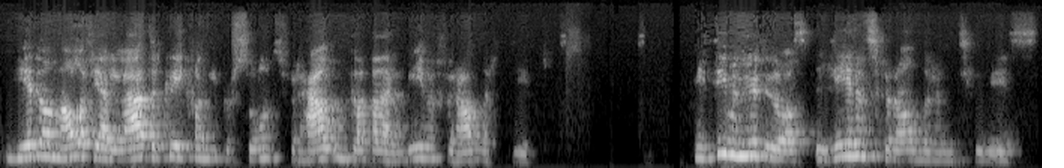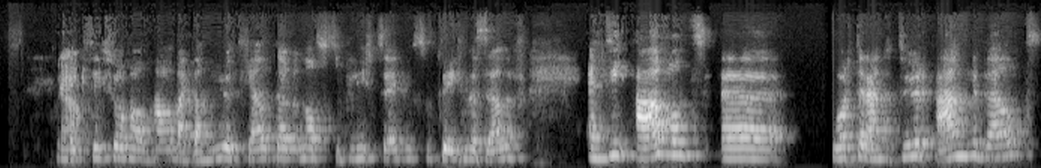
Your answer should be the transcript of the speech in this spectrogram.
meer dan een half jaar later kreeg ik van die persoon het verhaal hoe dat haar leven veranderd heeft. Die tien minuten, dat was levensveranderend geweest. En ik zeg zo van, haal, ik dan nu het geld hebben alstublieft, zeg ik zo tegen mezelf. En die avond uh, wordt er aan de deur aangebeld.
